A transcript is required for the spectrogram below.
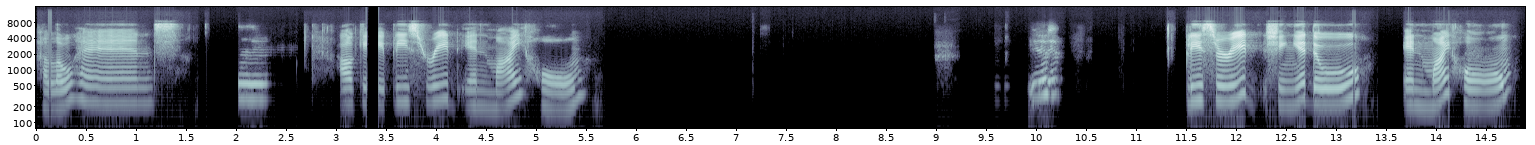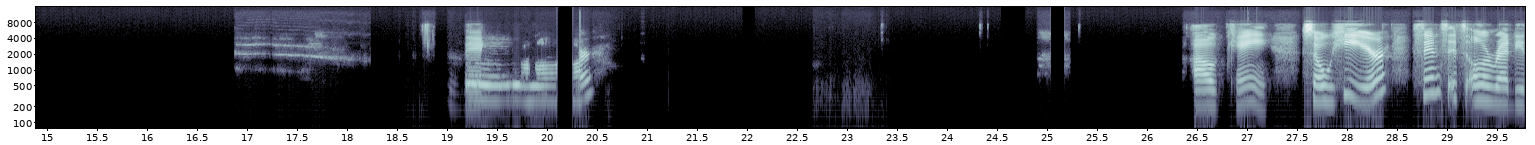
Hello, Hans. Okay, please read in my home. yes, Please read Shingedu in my home. There um, are Okay, so here, since it's already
